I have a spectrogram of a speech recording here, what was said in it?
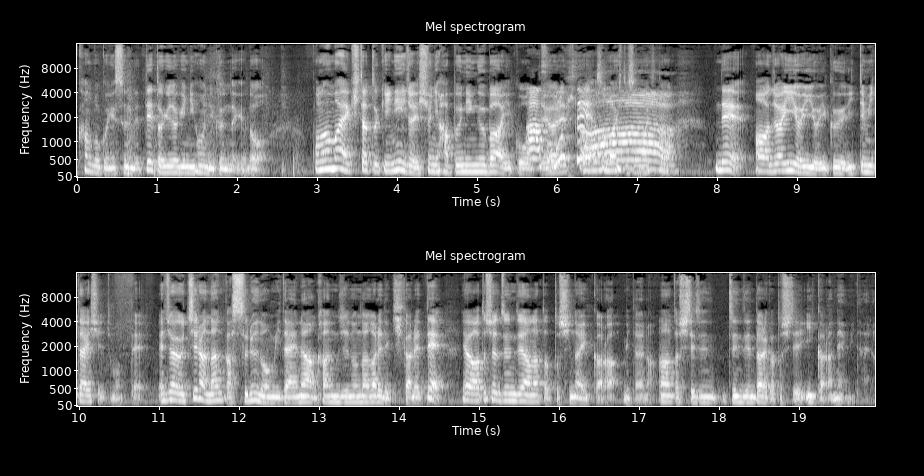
韓国に住んでて時々日本に来るんだけどこの前来た時にじゃあ一緒にハプニングバー行こうって言われてあその人そのあ人。で「あじゃあいいよいいよ行く行ってみたいし」と思って「えじゃあうちらなんかするの?」みたいな感じの流れで聞かれて「いや私は全然あなたとしないから」みたいな「あなたして全全然誰かとしていいからね」みたいな。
